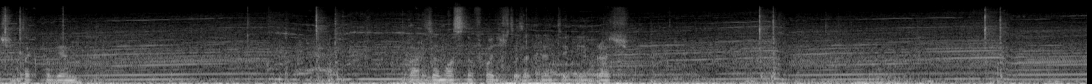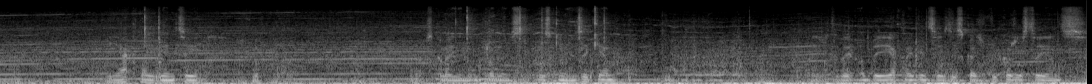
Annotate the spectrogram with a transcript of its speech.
że tak powiem, bardzo mocno wchodzić w te zakręty i brać jak najwięcej. Z kolei mam problem z polskim językiem. Także tutaj aby jak najwięcej zyskać wykorzystując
